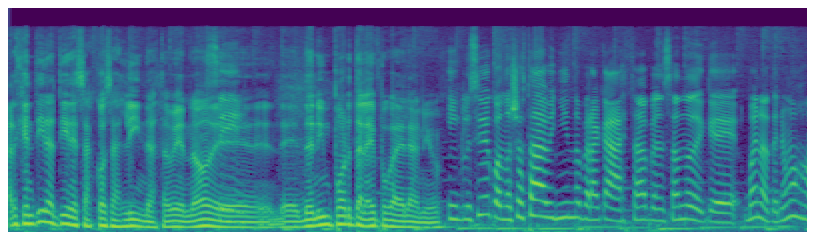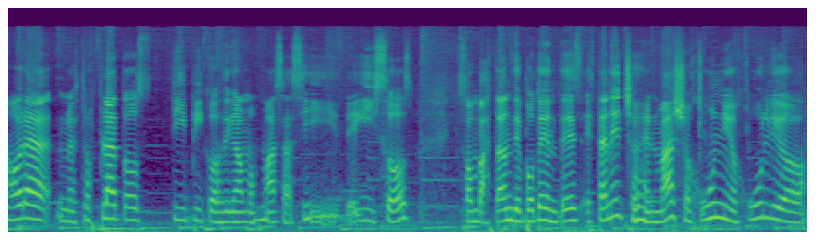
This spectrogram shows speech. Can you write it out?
Argentina tiene esas cosas lindas también, ¿no? De, no importa la época del año. Inclusive cuando yo estaba viniendo para acá, estaba pensando de que, bueno, tenemos ahora nuestros platos típicos, digamos, más así de guisos, son bastante potentes, están hechos en mayo, junio, julio,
